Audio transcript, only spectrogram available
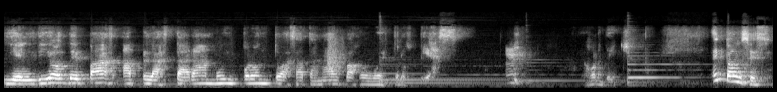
y el Dios de paz aplastará muy pronto a Satanás bajo vuestros pies. Mejor dicho. Entonces,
